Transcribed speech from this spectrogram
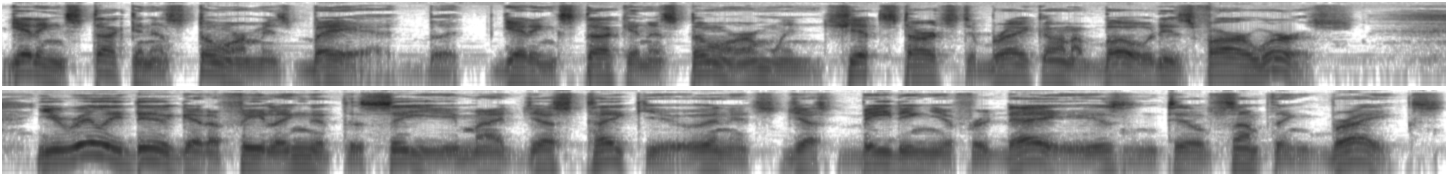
Getting stuck in a storm is bad, but getting stuck in a storm when shit starts to break on a boat is far worse. You really do get a feeling that the sea might just take you and it's just beating you for days until something breaks.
